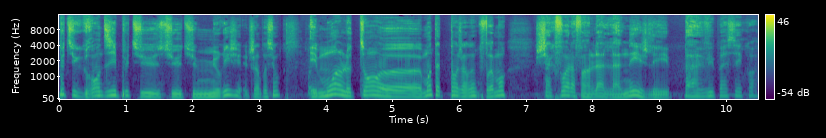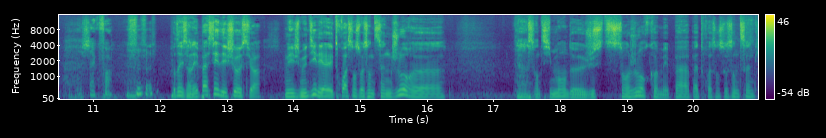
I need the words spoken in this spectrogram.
plus tu grandis, plus tu, tu, tu mûris, j'ai l'impression. Et moins le temps, euh, moins t'as de temps. J'ai l'impression que vraiment, chaque fois, à la fin, là, l'année, je l'ai pas vu passer, quoi. À chaque fois. Pourtant, il s'en est passé des choses, tu vois. Mais je me dis, les, les 365 jours, euh, t'as un sentiment de juste 100 jours, quoi, mais pas, pas 365.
